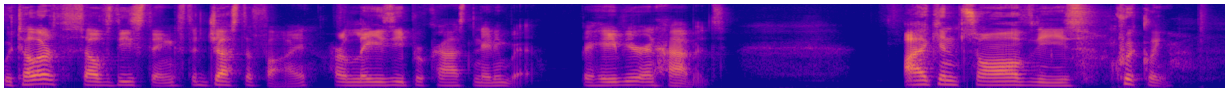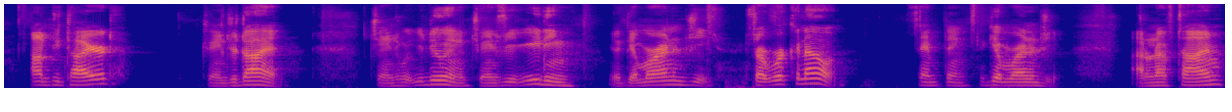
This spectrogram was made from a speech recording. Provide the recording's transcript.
We tell ourselves these things to justify our lazy, procrastinating behavior and habits. I can solve these quickly. I'm too tired. Change your diet. Change what you're doing. Change what you're eating. You'll get more energy. Start working out. Same thing. You get more energy. I don't have time.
